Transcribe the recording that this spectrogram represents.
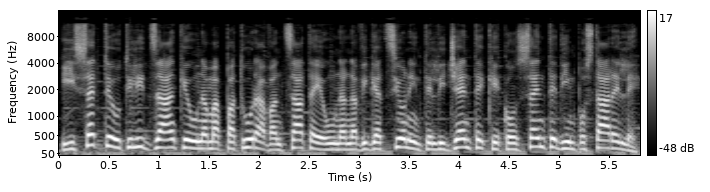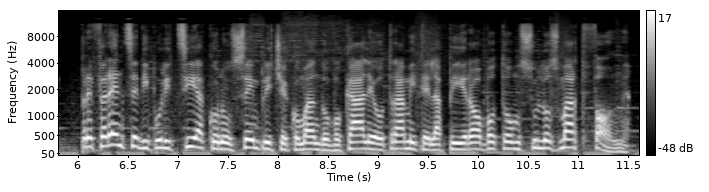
I7 utilizza anche una mappatura avanzata e una navigazione intelligente che consente di impostare le preferenze di pulizia con un semplice comando vocale o tramite l'API Robotom sullo smartphone.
